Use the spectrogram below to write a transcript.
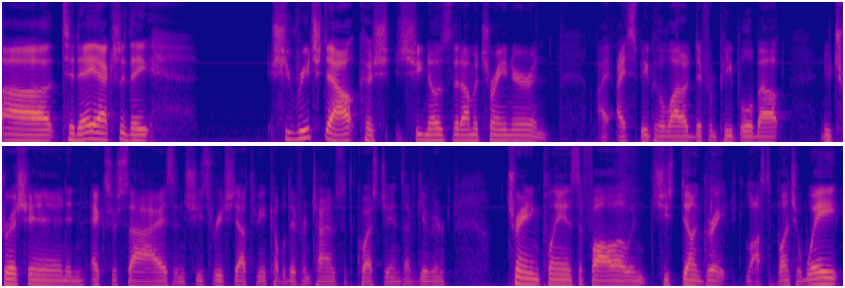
uh, today actually they she reached out because she, she, knows that I'm a trainer and I, I, speak with a lot of different people about nutrition and exercise and she's reached out to me a couple different times with questions. I've given her training plans to follow and she's done great. Lost a bunch of weight.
